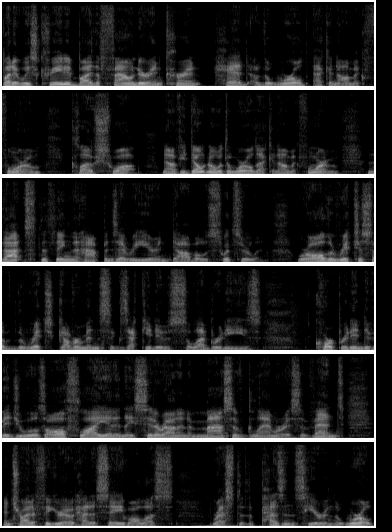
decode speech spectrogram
but it was created by the founder and current head of the World Economic Forum, Klaus Schwab. Now, if you don't know what the World Economic Forum, that's the thing that happens every year in Davos, Switzerland, where all the richest of the rich governments, executives, celebrities, corporate individuals all fly in and they sit around in a massive glamorous event and try to figure out how to save all us rest of the peasants here in the world.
